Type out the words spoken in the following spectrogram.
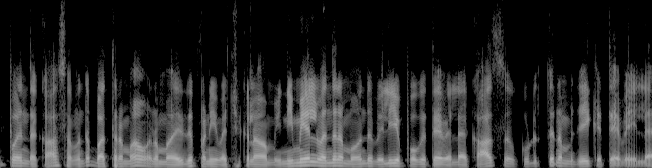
இப்போ இந்த காசை வந்து பத்திரமா நம்ம இது பண்ணி வச்சுக்கலாம். இனிமேல் வந்து நம்ம வந்து வெளியே போக தேவையில்லை. காசு கொடுத்து நம்ம ஜெயிக்க தேவையில்லை.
